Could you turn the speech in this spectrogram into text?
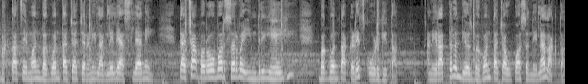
भक्ताचे मन भगवंताच्या चरणी लागलेले असल्याने त्याच्याबरोबर सर्व इंद्रियेही भगवंताकडेच ओढ घेतात. आणि रात्रंदिवस भगवंताच्या उपासनेला लागतात.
